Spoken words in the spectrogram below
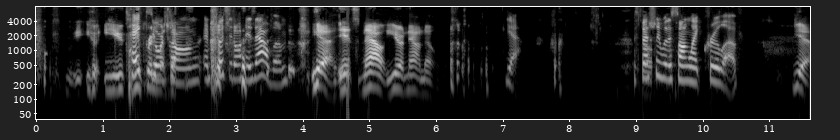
you, you, you Takes your much got- song and puts it on his album. yeah, it's now you're now known. Yeah, especially with a song like Crew Love. Yeah,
